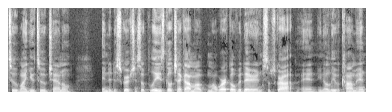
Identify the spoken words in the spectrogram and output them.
to my YouTube channel in the description. So please go check out my, my work over there and subscribe and you know leave a comment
